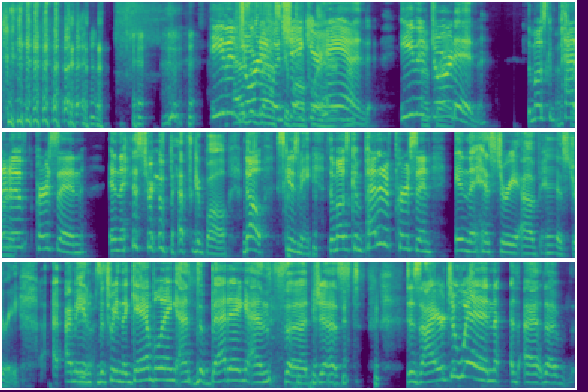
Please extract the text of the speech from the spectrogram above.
Even As Jordan would basketball shake your player, not- hand. Even That's right. Jordan, the most That's right. competitive person in the history of basketball. No, excuse me, the most competitive person in the history of history. I, mean, Yes. between the gambling and the betting and the just desire to win, uh, the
